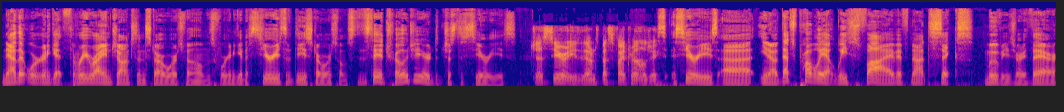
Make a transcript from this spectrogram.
now that we're going to get three Rian Johnson Star Wars films, we're going to get a series of these Star Wars films. Did they say a trilogy or just a series? Just series. They don't specify trilogy. S- series. Uh, you know, that's probably at least five, if not six movies right there.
